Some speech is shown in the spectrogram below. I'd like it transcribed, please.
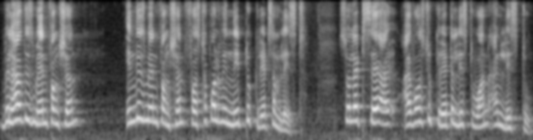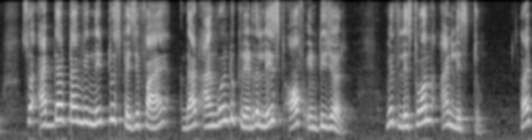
we'll have this main function in this main function first of all we need to create some list. So let's say I, I want to create a list 1 and list 2 so at that time we need to specify that I am going to create the list of integer with list 1 and list 2 right?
